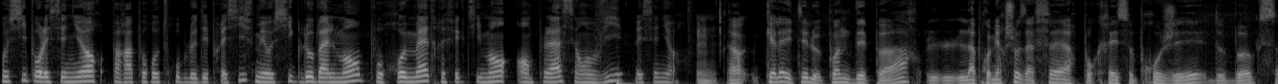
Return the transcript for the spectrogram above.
aussi pour les seniors par rapport aux troubles dépressifs, mais aussi globalement pour remettre effectivement en place et en vie les seniors. Mmh. Alors, quel a été le point de départ, la première chose à faire pour créer ce projet de boxe,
